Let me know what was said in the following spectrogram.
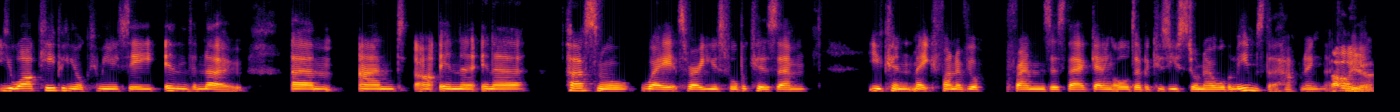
you are keeping your community in the know um, and uh, in a, in a personal way it's very useful because um, you can make fun of your friends as they're getting older because you still know all the memes that are happening oh yeah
